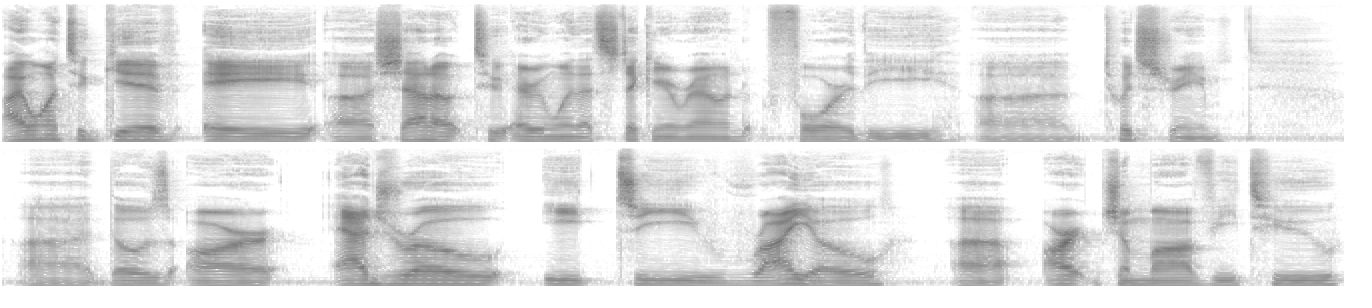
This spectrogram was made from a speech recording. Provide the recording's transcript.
I want to give a uh, shout out to everyone that's sticking around for the uh, Twitch stream. Uh, those are Adro E.T. Ryo, uh, Art Jama V2,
